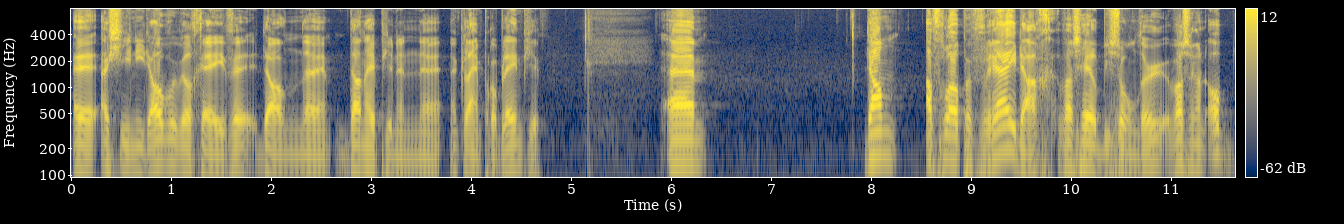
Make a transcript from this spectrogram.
uh, als je je niet over wil geven, dan, uh, dan heb je een, uh, een klein probleempje. Ehm, dan afgelopen vrijdag was heel bijzonder. Was er een op,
